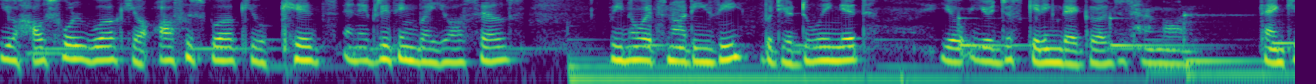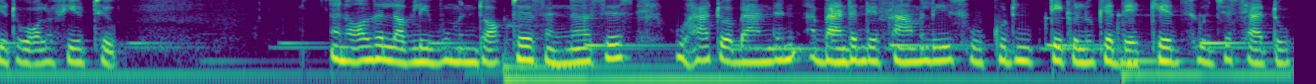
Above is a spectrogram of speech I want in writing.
your household work, your office work, your kids, and everything by yourselves. We know it's not easy, but you're doing it. You're, you're just getting there, girl. Just hang on. Thank you to all of you, too and all the lovely women doctors and nurses who had to abandon abandon their families who couldn't take a look at their kids who just had to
